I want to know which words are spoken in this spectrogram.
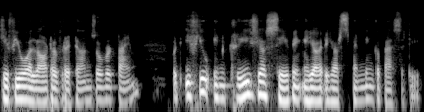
give you a lot of returns over time. But if you increase your saving your, your spending capacity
